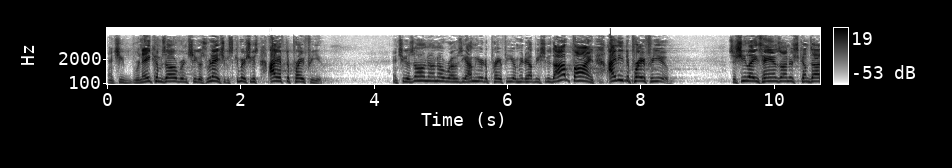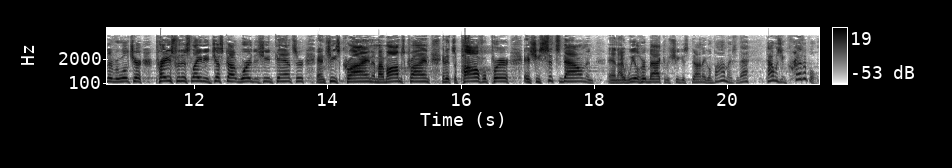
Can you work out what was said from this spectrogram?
And she, Renee comes over and she goes, Renee, she goes, Come here. She goes, I have to pray for you. And she goes, Oh, no, no, Rosie, I'm here to pray for you. I'm here to help you. She goes, I'm fine. I need to pray for you. So she lays hands on her. She comes out of her wheelchair, prays for this lady. Just got word that she had cancer and she's crying and my mom's crying and it's a powerful prayer. And she sits down and, and I wheel her back and she gets done. I go, Mom, I said, that, that was incredible.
